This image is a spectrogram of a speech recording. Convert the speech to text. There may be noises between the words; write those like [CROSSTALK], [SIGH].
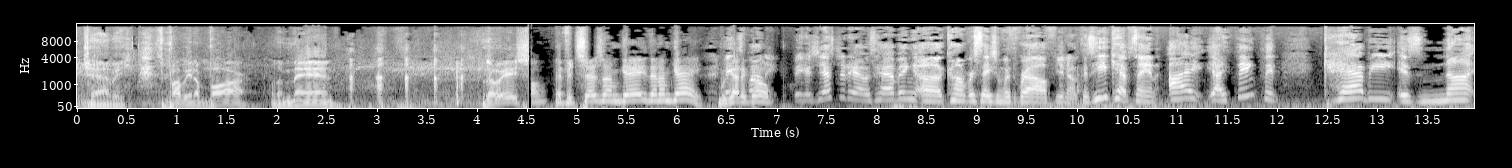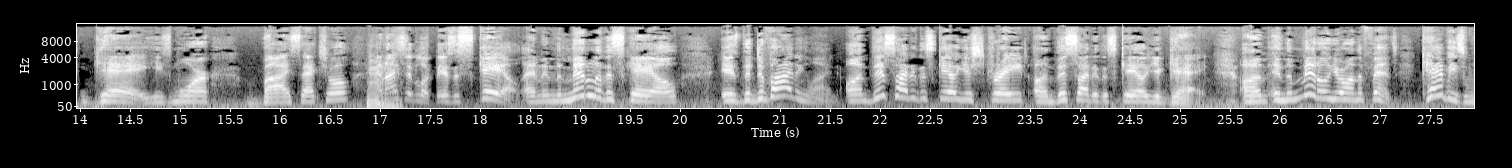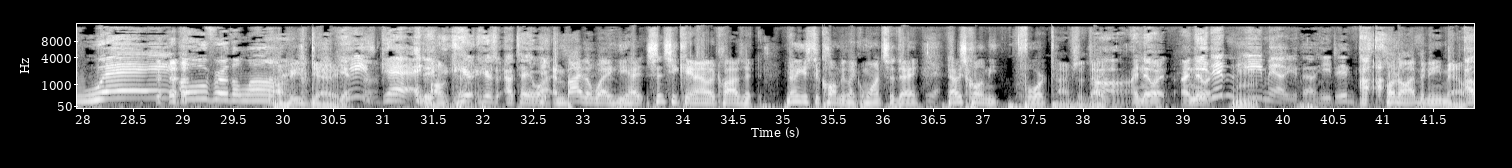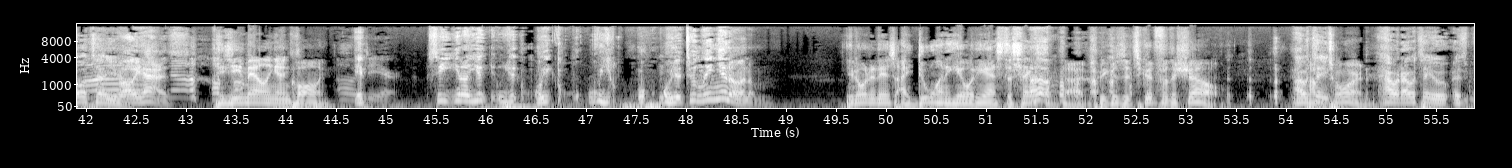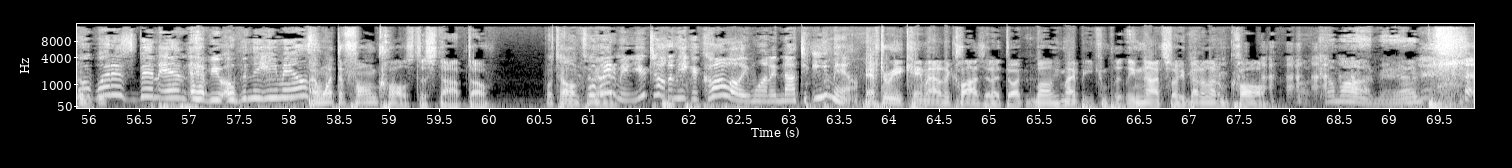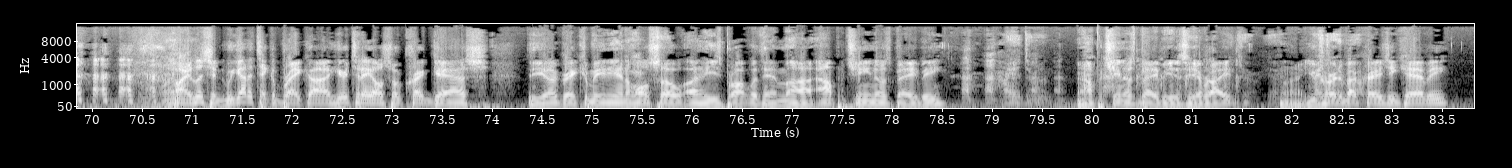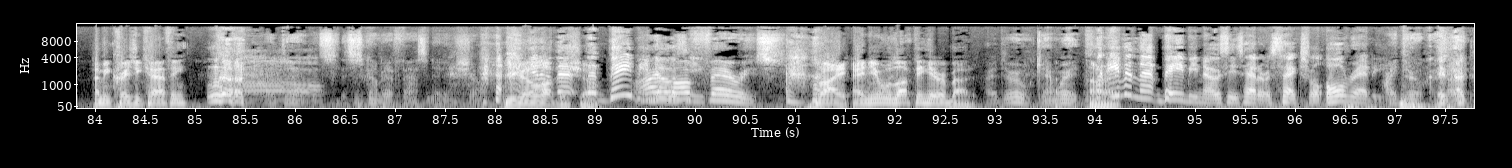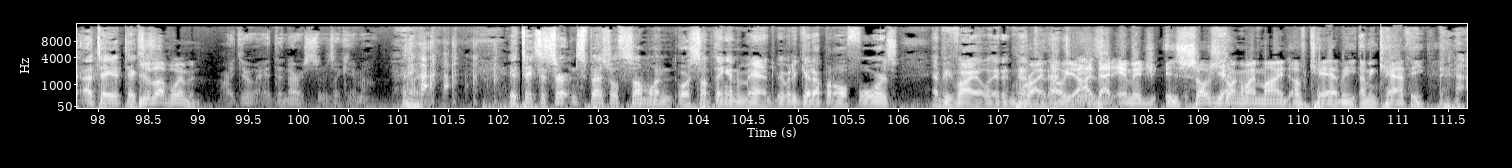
Cabbie. He's probably in a bar with a man. [LAUGHS] Luis, if it says I'm gay, then I'm gay. We got to go. because yesterday I was having a conversation with Ralph, you know, because he kept saying, I, I think that Cabbie is not gay. He's more bisexual. Hmm. And I said, look, there's a scale. And in the middle of the scale is the dividing line. On this side of the scale, you're straight. On this side of the scale, you're gay. Um, in the middle, you're on the fence. Cabbie's way [LAUGHS] over the line. Oh, he's gay. He's gay. Okay. Here, here's I'll tell you what. And by the way, he had since he came out of the closet. You know, he used to call me like once a day. Now he's calling me four times a day. Oh, I knew it. I knew He it. didn't email you, though. He did. oh no, I've been emailing. I will tell you. Oh, he has. He's emailing and calling. oh, it- dear. See, you know, you you, you, you you're too lenient on him. You know what it is? I do want to hear what he has to say sometimes because it's good for the show. I would I'm tell you, torn. Howard, I would tell you. it's- Well, what has been in? Have you opened the emails? I want the phone calls to stop, though. We'll tell him today. Well, wait a minute. You told him he could call all he wanted, not to email. After he came out of the closet, I thought, well, he might be completely nuts, so you better let him call. Come on, man. [LAUGHS] All right, listen, we got to take a break. Uh, here today, also Craig Gass, the uh, great comedian. Also, uh, he's brought with him uh, Al Pacino's baby. How you doing? Al Pacino's baby is here, right? All right. You've heard about Crazy Cabbie? I mean, Crazy Kathy? [LAUGHS] I did. This, this is going to be a fascinating show. You're going to You know, love this that, show. that baby I knows love he's. fairies. [LAUGHS] right, and you would love to hear about it. I do. Can't wait. But even that baby knows he's heterosexual already. I do. 'cause It, I, I, I tell you, it takes You a, love women. I do. I had the nurse as soon as I came out. [LAUGHS] it takes a certain special someone or something in a man to be able to get up on all fours and be violated. And that, Right. that oh yeah. is- That image is so strong in my mind of Cabbie. I mean Kathy.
